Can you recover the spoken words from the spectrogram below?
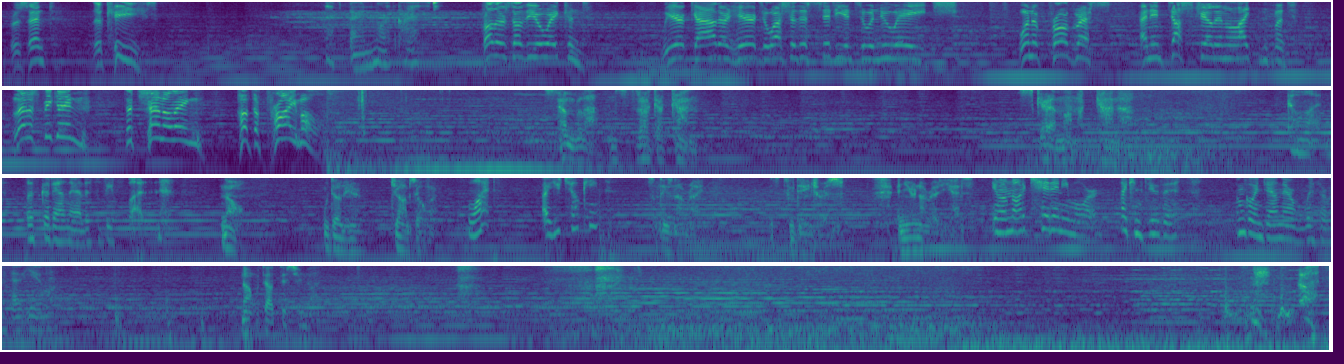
present the keys. That's Baron Northcrest. Brothers of the Awakened, we are gathered here to usher this city into a new age. One of progress and industrial enlightenment. Let us begin the channeling of the primal. Sembla Strakakan. Skema Makana. Come on, let's go down there. This will be fun. No. We're done here. Job's over. What? Are you joking? Something's not right. It's too dangerous. And you're not ready yet. You know, I'm not a kid anymore. I can do this. I'm going down there with or without you. Not without this, you're not. Don't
